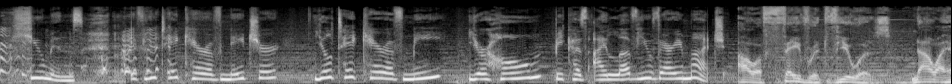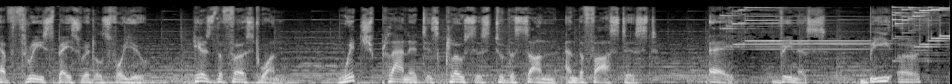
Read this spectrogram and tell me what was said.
humans. If you take care of nature, you'll take care of me, your home, because I love you very much. Our favorite viewers. Now I have three space riddles for you. Here's the first one. Which planet is closest to the Sun and the fastest? A. Venus. B. Earth.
